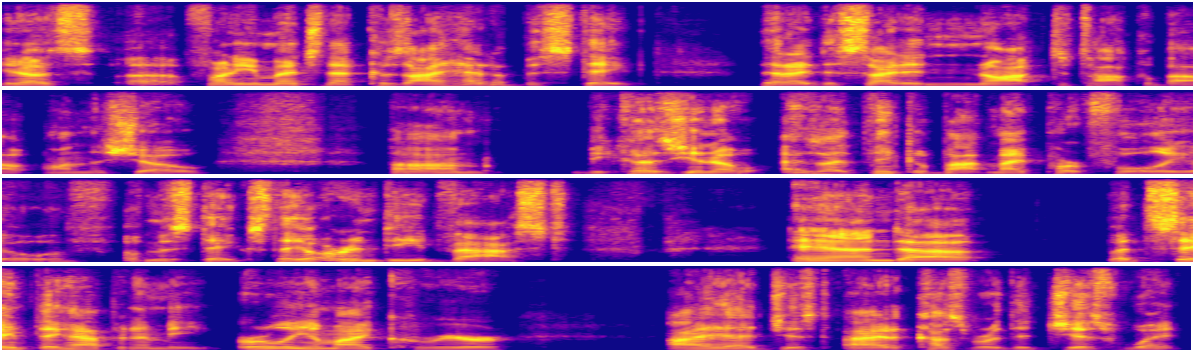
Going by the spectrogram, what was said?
You know, it's uh, funny you mention that because I had a mistake that I decided not to talk about on the show. Um, because, you know, as I think about my portfolio of, of mistakes, they are indeed vast. And, uh, but same thing happened to me early in my career. I had just I had a customer that just went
